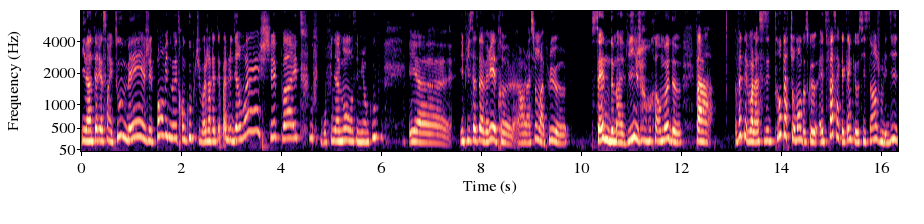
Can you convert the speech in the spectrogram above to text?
il est intéressant et tout, mais j'ai pas envie de me mettre en couple, tu vois. J'arrêtais pas de lui dire, ouais, je sais pas et tout. Bon, finalement, on s'est mis en couple. Et, euh, et puis ça s'avérait être la relation la plus euh, saine de ma vie, genre en mode. Euh, enfin. en fait, voilà, c'est trop perturbant parce que être face à quelqu'un qui est aussi sain, je vous l'ai dit,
